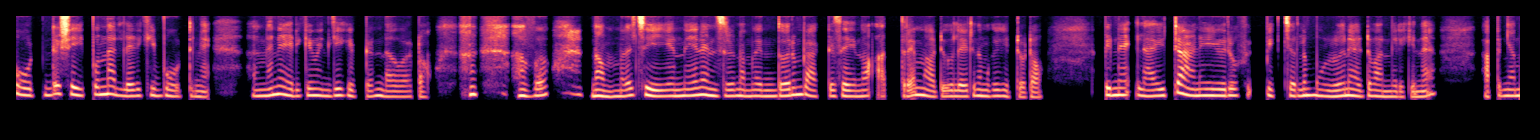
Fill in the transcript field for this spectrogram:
ബോട്ടിന്റെ ഷേപ്പൊന്നും അല്ലായിരിക്കും ഈ ബോട്ടിന്. അങ്ങനെയായിരിക്കും എനിക്ക് കിട്ടുന്നുണ്ടാവുക കേട്ടോ അപ്പോൾ നമ്മൾ ചെയ്യുന്നതിനനുസരിച്ച് നമ്മൾ എന്തോരം പ്രാക്ടീസ് ചെയ്യുന്നോ അത്രയും അടിപൊളിയായിട്ട് നമുക്ക് കിട്ടും കേട്ടോ പിന്നെ ലൈറ്റാണ് ഈ ഒരു പിക്ചറിൽ മുഴുവനായിട്ട് വന്നിരിക്കുന്നത്. അപ്പം ഞാൻ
